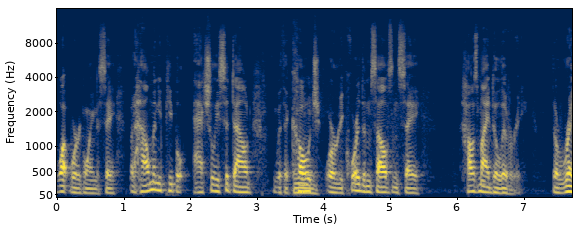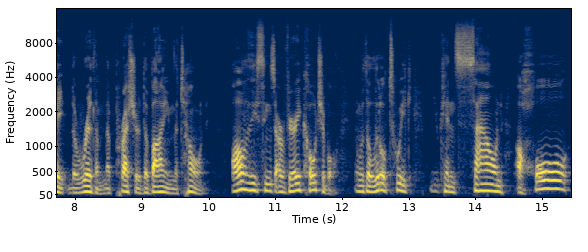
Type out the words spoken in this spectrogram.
what we're going to say, but how many people actually sit down with a mm. coach or record themselves and say, How's my delivery? The rate, the rhythm, the pressure, the volume, the tone. All of these things are very coachable. And with a little tweak, you can sound a whole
